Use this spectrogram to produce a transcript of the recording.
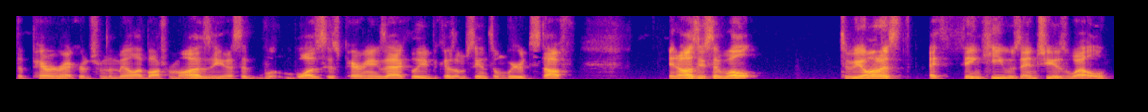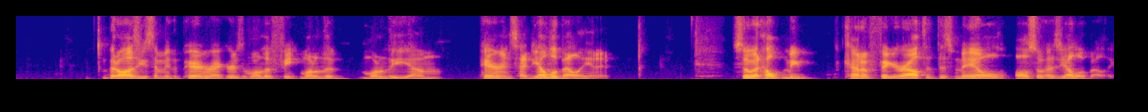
the pairing records from the mail I bought from Ozzy, and I said, "What was his pairing exactly?" Because I'm seeing some weird stuff. And Ozzy said, "Well, to be honest, I think he was Enchi as well. But Ozzy sent me the pairing records, and one of the one of the one of the um, parents had yellow belly in it. So it helped me kind of figure out that this male also has yellow belly,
